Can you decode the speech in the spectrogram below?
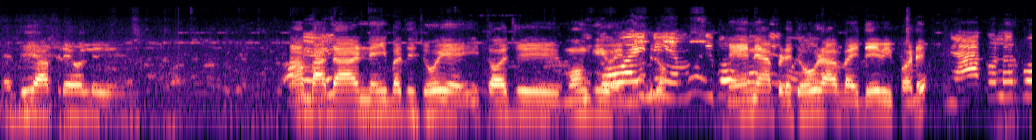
ને જે આપણે ઓલી આંબા દાળ ને એ બધી જોઈએ એ તો હજી મોંઘી હોય એમ એને આપણે. ધોવડાવવા દેવી પડે. આ કલર બહુ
